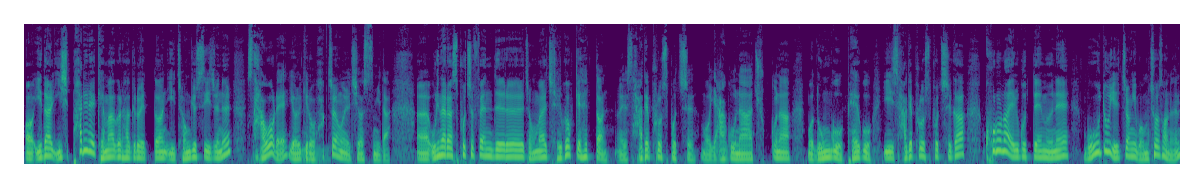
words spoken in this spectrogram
어, 이달 28일에 개막을 하기로 했던 있었던 이 정규 시즌을 4월에 열기로 음. 확정을 지었습니다. 어, 우리나라 스포츠 팬들을 정말 즐겁게 했던 4대 예, 프로 스포츠, 뭐 야구나 축구나 뭐 농구, 배구 이 4대 프로 스포츠가 코로나19 때문에 모두 일정이 멈춰서는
